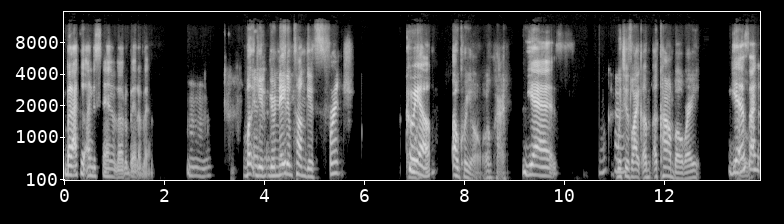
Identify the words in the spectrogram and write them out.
but I could understand a little bit of it. Mhm. but your, your native tongue is french Creole. oh creole okay Yes. Okay. which is like a, a combo right Yeah, it's Oh. like a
